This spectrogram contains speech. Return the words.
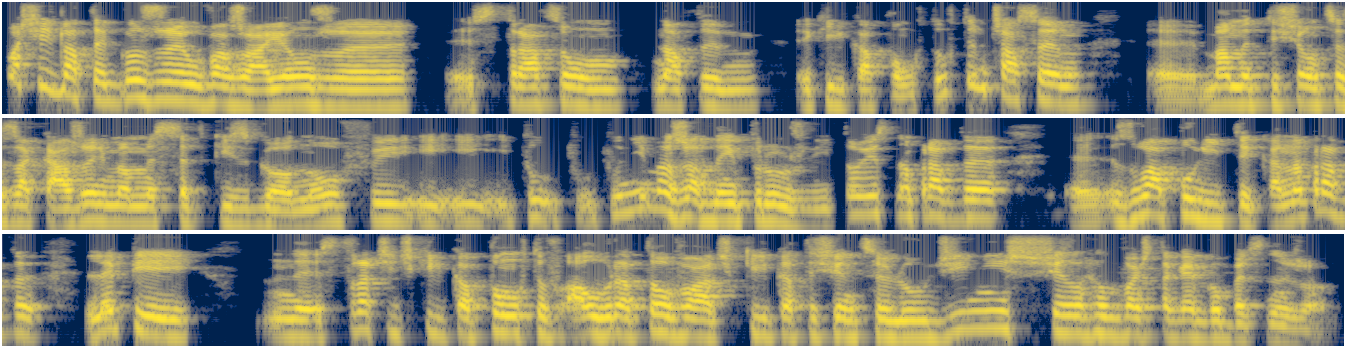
Właśnie dlatego, że uważają, że stracą na tym kilka punktów. Tymczasem mamy tysiące zakażeń, mamy setki zgonów i, i, i tu, tu, tu nie ma żadnej próżni. To jest naprawdę zła polityka. Naprawdę lepiej Y, stracić kilka punktów, a uratować kilka tysięcy ludzi, niż się zachowywać tak jak obecny rząd.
